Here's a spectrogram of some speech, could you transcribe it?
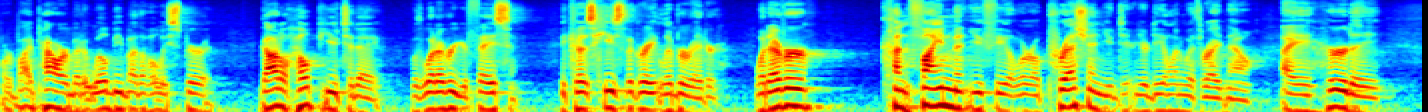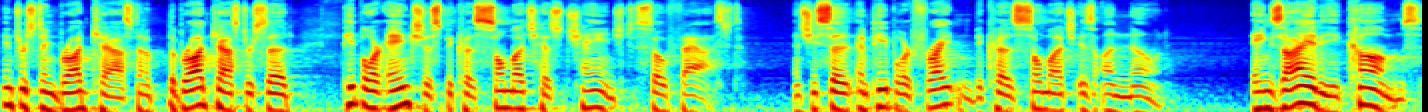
or by power, but it will be by the Holy Spirit. God will help you today with whatever you're facing because He's the great liberator. Whatever confinement you feel or oppression you are dealing with right now. I heard a interesting broadcast, and a, the broadcaster said, People are anxious because so much has changed so fast. And she said, and people are frightened because so much is unknown. Anxiety comes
